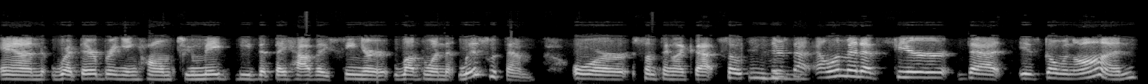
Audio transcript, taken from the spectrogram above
and what they're bringing home to maybe that they have a senior loved one that lives with them or something like that. So mm-hmm. there's that element of fear that is going on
